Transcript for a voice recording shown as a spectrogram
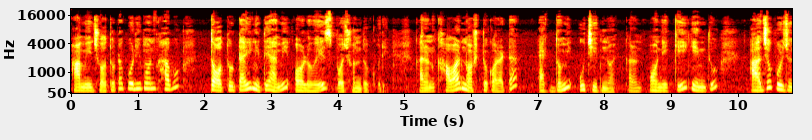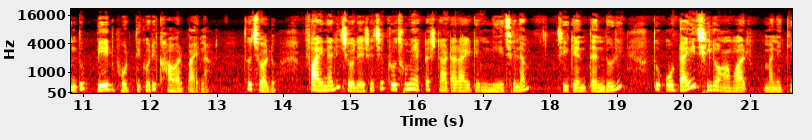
আমি যতটা পরিমাণ খাব, ততটাই নিতে আমি অলওয়েজ পছন্দ করি। কারণ খাওয়ার নষ্ট করাটা একদমই উচিত নয়। কারণ অনেকেই কিন্তু আজও পর্যন্ত পেট ভর্তি করে খাওয়ার পায় না। তো চলো ফাইনালি চলে এসেছে। প্রথমে একটা স্টার্টার আইটেম নিয়েছিলাম চিকেন তন্দুরি তো ওটাই ছিল আমার মানে কি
